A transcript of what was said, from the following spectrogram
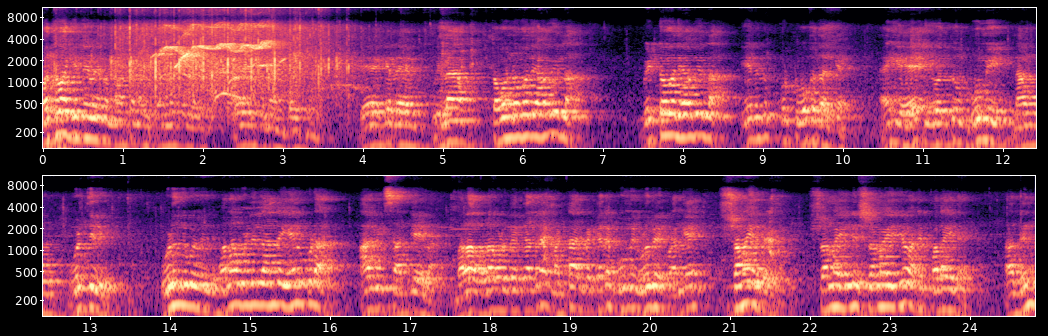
ಬದ್ಧವಾಗಿದ್ದೇವೆ ಅನ್ನೋ ಮಾತನ್ನು ಏಕೆಂದ್ರೆ ಇಲ್ಲ ತಗೊಂಡು ಹೋಗೋದು ಯಾವುದೂ ಇಲ್ಲ ಬಿಟ್ಟು ಹೋಗೋದು ಯಾವುದೂ ಇಲ್ಲ, ಏನಿದ್ರು ಕೊಟ್ಟು ಹೋಗೋದಕ್ಕೆ. ಹಂಗೆ ಇವತ್ತು ಭೂಮಿ ನಾವು ಉಳ್ತೀವಿ. ಉಳಿದು ಉಳಿದು, ಹೊಲ ಉಳಿಲ್ಲ ಅಂದ್ರೆ ಏನು ಕೂಡ ಆಗ್ಲಿಕ್ಕೆ ಸಾಧ್ಯ ಇಲ್ಲ. ಬಲ ಹೊಲ ಉಳ್ಬೇಕಾದ್ರೆ ಮಟ್ಟ ಆಗ್ಬೇಕಾದ್ರೆ ಭೂಮಿ ಉಳ್ಬೇಕು. ಹಂಗೆ ಶ್ರಮ ಇರಬೇಕು. ಶ್ರಮ ಎಲ್ಲಿ ಶ್ರಮ ಇದೆಯೋ ಅದಕ್ಕೆ ಫಲ ಇದೆ. ಅದರಿಂದ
